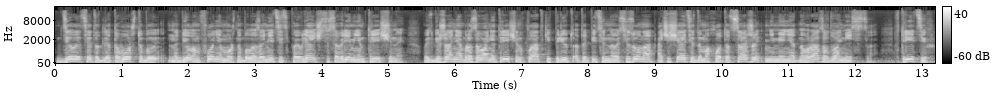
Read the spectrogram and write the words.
Делается это для того, чтобы на белом фоне можно было заметить появляющиеся со временем трещины. В избежание образования трещин в кладке в период отопительного сезона очищайте дымоход от сажи не менее одного раза в два месяца. В-третьих,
